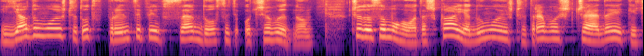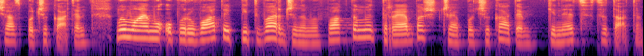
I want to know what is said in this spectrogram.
Я думаю, що тут, в принципі, все досить очевидно. Щодо самого ватажка, я думаю, що треба ще деякий час почекати. Ми маємо оперувати підтвердженими фактами. Треба ще почекати. Кінець цитати.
